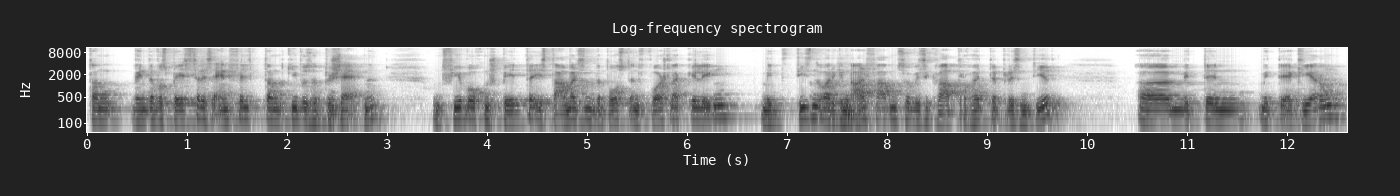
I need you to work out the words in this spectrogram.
dann, wenn da was Besseres einfällt, dann gib uns halt Bescheid. Ne? Und vier Wochen später ist damals in der Post ein Vorschlag gelegen, mit diesen Originalfarben, so wie sie Quattro heute präsentiert, äh, mit, den, mit der Erklärung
